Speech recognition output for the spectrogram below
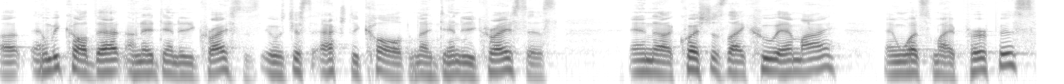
uh, and we called that an identity crisis. It was just actually called an identity crisis. And uh, questions like, who am I and what's my purpose,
